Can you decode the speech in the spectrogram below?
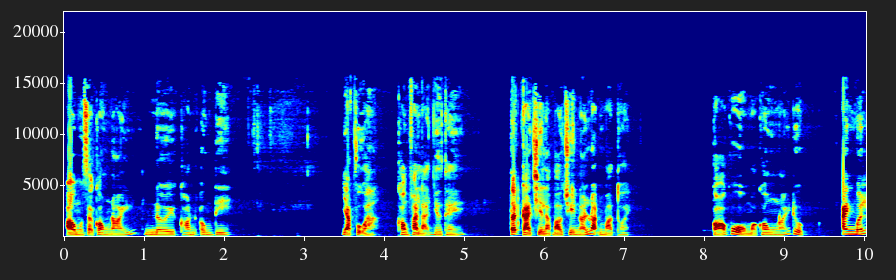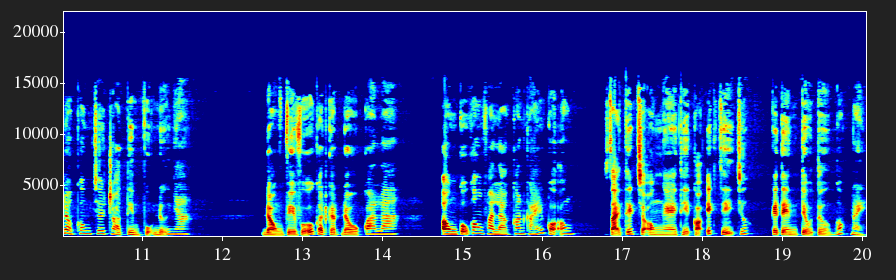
ông sẽ không nói nơi con ông đi. Nhạc phụ à, không phải là như thế. Tất cả chỉ là báo chí nói loạn mà thôi. Có khổ mà không nói được, anh mới là không chơi trò tìm phụ nữ nha. Đồng vi vũ gật gật đầu qua la. Ông cũng không phải là con gái của ông. Giải thích cho ông nghe thì có ích gì chứ, cái tên tiểu tử ngốc này.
